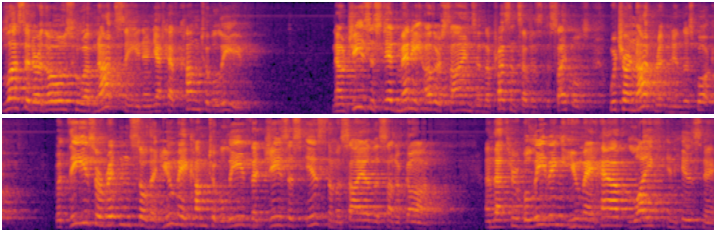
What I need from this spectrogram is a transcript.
Blessed are those who have not seen and yet have come to believe. Now Jesus did many other signs in the presence of his disciples, which are not written in this book. But these are written so that you may come to believe that Jesus is the Messiah, the Son of God, and that through believing you may have life in his name.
